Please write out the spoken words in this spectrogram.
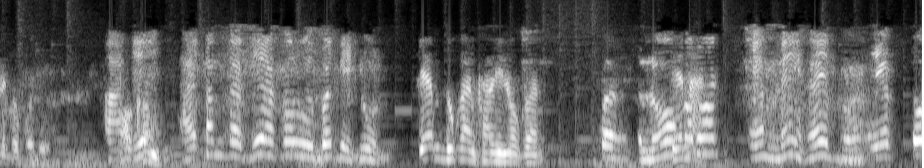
ને બધું હા તમે જે કરવું બધી છૂટ કેમ દુકાન ખાલી ન કર? નો કરો એમ નહીં સાહેબ એક તો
